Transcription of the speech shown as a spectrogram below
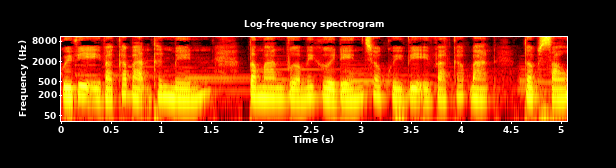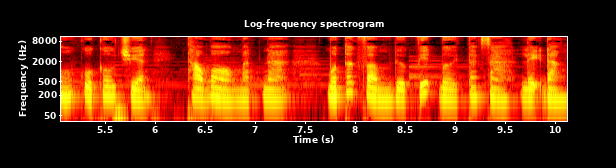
Quý vị và các bạn thân mến, Tâm An vừa mới gửi đến cho quý vị và các bạn tập 6 của câu chuyện Tháo bỏ mặt nạ, một tác phẩm được viết bởi tác giả Lệ Đằng.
